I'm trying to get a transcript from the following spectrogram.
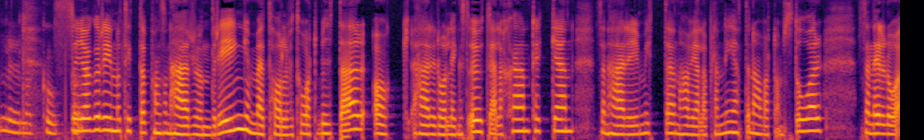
lilla. Mm. Så jag går in och tittar på en sån här rund ring med 12 tårtbitar. Och här är då längst ut i alla stjärntecken. Sen här i mitten har vi alla planeterna och vart de står. Sen är det då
